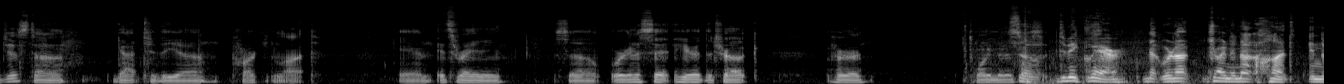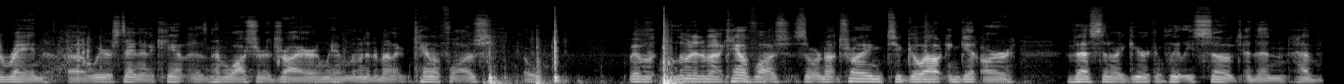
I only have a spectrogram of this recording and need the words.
we just uh, got to the uh, parking lot, and it's raining, so we're gonna sit here at the truck for 20 minutes. So to be clear, that we're not trying to not hunt in the rain. Uh, we are staying at a camp that doesn't have a washer and a dryer, and we have a limited amount of camouflage. Oh. We have a limited amount of camouflage, so we're not trying to go out and get our vests and our gear completely soaked, and then have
